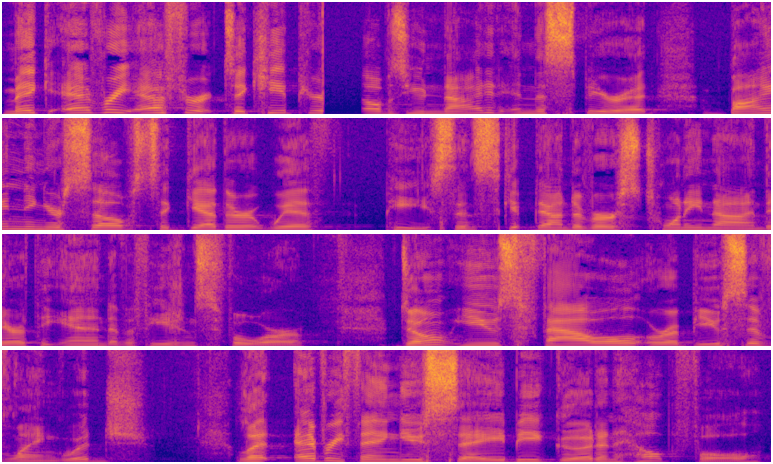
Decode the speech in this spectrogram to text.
Make every effort to keep yourselves united in the Spirit, binding yourselves together with peace. Then skip down to verse 29 there at the end of Ephesians 4. Don't use foul or abusive language let everything you say be good and helpful,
